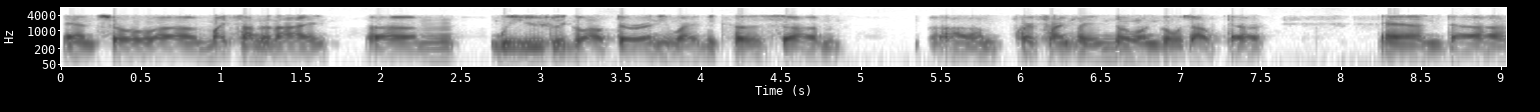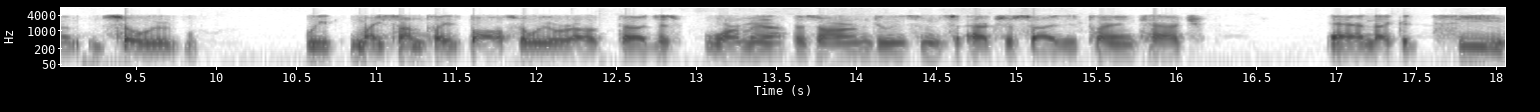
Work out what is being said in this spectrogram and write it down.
and so uh, my son and I um, we usually go out there anyway because, um, um, quite frankly, no one goes out there, and uh, so we, we my son plays ball, so we were out uh, just warming up his arm, doing some exercises, playing catch, and I could see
